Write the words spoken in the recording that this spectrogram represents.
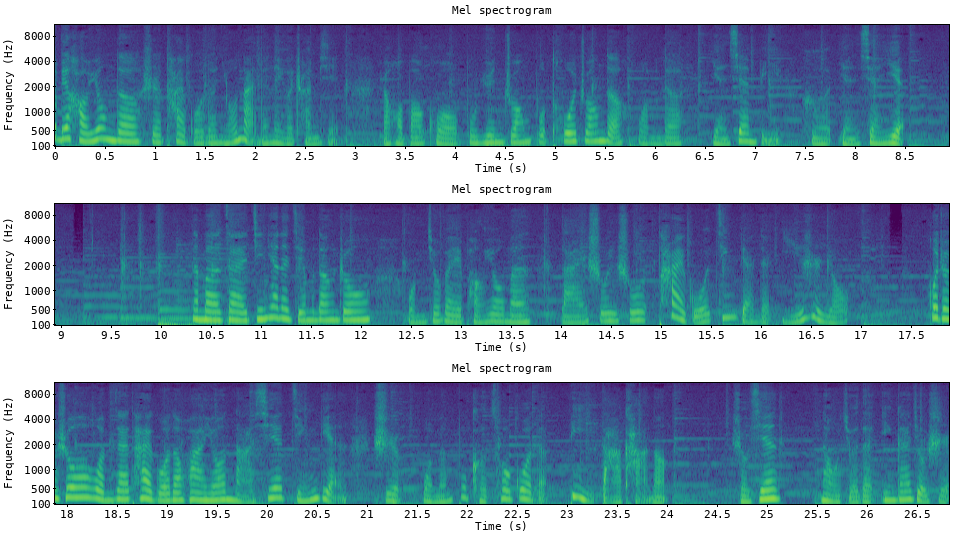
特别好用的是泰国的牛奶的那个产品，然后包括不晕妆、不脱妆的我们的眼线笔和眼线液。那么在今天的节目当中，我们就为朋友们来说一说泰国经典的一日游，或者说我们在泰国的话有哪些景点是我们不可错过的必打卡呢？首先，那我觉得应该就是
